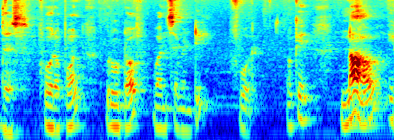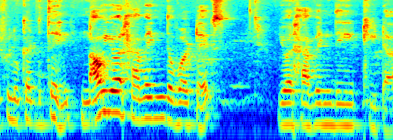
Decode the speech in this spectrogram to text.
this 4 upon root of 174 okay? Now if you look at the thing now you are having the vertex you are having the theta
